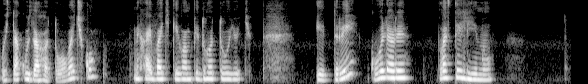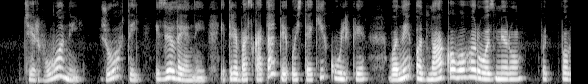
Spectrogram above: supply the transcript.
ось таку заготовочку, нехай батьки вам підготують, і три кольори пластиліну червоний, жовтий і зелений. І треба скатати ось такі кульки. Вони однакового розміру по- по-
